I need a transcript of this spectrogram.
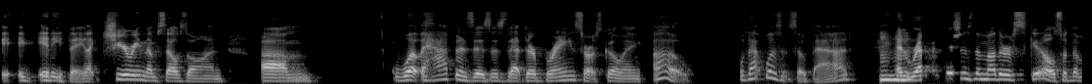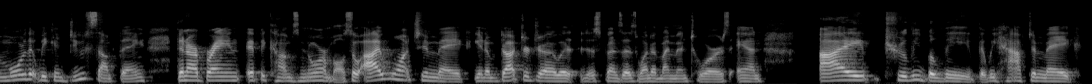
anything, like cheering themselves on. Um, what happens is, is that their brain starts going, oh, well, that wasn't so bad Mm-hmm. And repetition is the mother of skill. So the more that we can do something, then our brain it becomes normal. So I want to make, you know, Dr. Joe uh, Dispenza is one of my mentors, and I truly believe that we have to make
